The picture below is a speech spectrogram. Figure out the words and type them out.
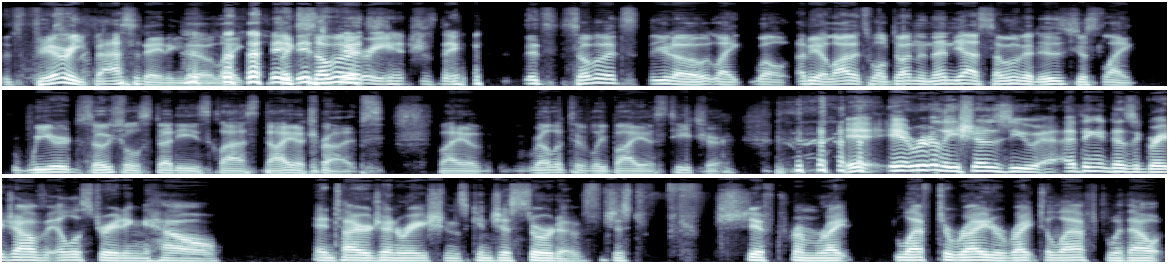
It's very fascinating though. Like like some of it's very it's interesting. it's some of it's you know like well I mean a lot of it's well done and then yeah some of it is just like weird social studies class diatribes by a relatively biased teacher. it it really shows you. I think it does a great job of illustrating how entire generations can just sort of just shift from right left to right or right to left without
